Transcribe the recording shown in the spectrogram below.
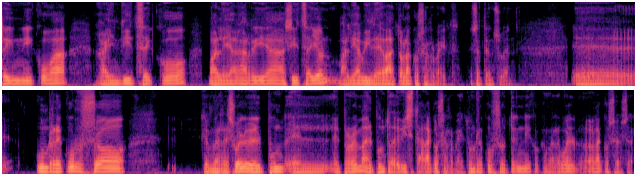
teknikoa gainditzeko, baleagarria zitzaion baleabide bat, olako zerbait, esaten zuen. E, un recurso que me resuelve el, punto, el, el problema del punto de vista, alako zerbait. Un recurso técnico que me revuelve, olako zeo zer,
